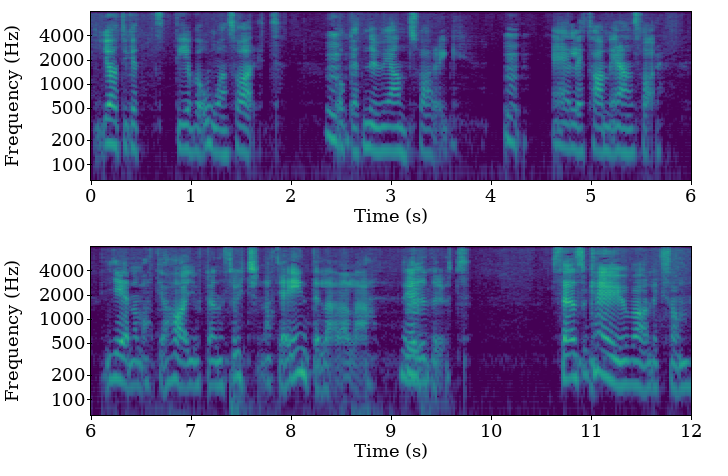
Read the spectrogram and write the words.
jag tycker att det var oansvarigt. Mm. Och att nu är jag ansvarig. Mm. Eller tar mer ansvar. Genom att jag har gjort den switchen, att jag är inte la la la när jag Mm. rider ut. Sen så kan jag ju vara liksom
